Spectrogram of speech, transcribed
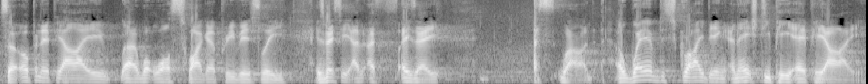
So OpenAPI, uh, what was Swagger previously, is basically a, a, is a, a, well, a way of describing an HTTP API.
